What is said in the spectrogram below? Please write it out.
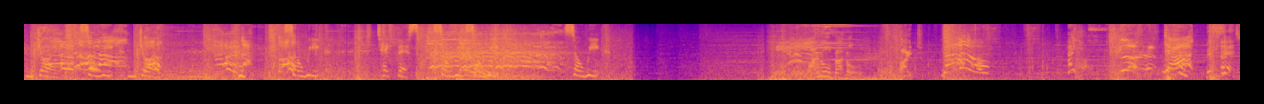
Enjoy. So weak. Enjoy. so weak. Take this. So weak. So weak. So weak. Final battle. Fight. No. Hey. This is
